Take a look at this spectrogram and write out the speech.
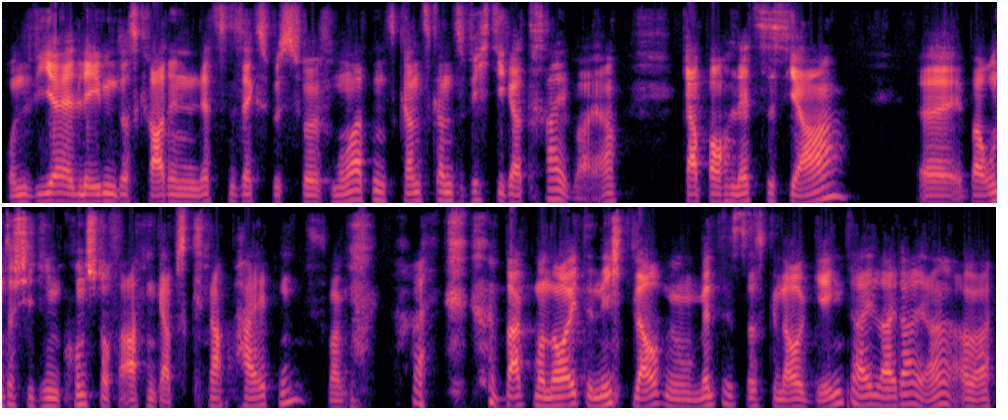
Und wir erleben das gerade in den letzten sechs bis zwölf Monaten als ganz, ganz wichtiger Treiber. Ja. Gab auch letztes Jahr äh, bei unterschiedlichen Kunststoffarten gab es Knappheiten. mag man heute nicht glauben. Im Moment ist das genau Gegenteil leider, ja. Aber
